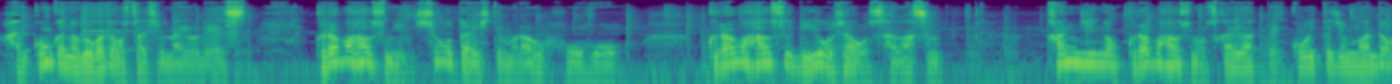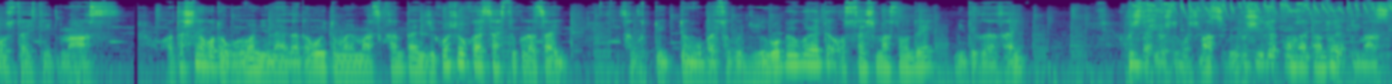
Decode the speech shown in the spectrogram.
はい、今回の動画でお伝えする内容です。クラブハウスに招待してもらう方法、クラブハウス利用者を探す、肝心のクラブハウスの使い勝手、こういった順番でお伝えしていきます。私のことをご存じない方多いと思います。簡単に自己紹介させてください。サクッと1.5倍速15秒ぐらいでお伝えしますので、見てください。藤田博と申します。ウェブ集客コンサルタントをやっています。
